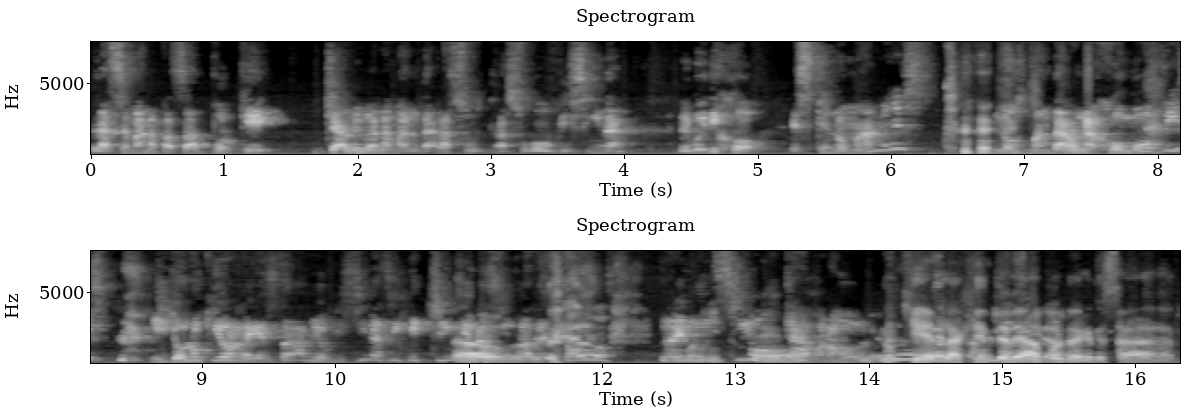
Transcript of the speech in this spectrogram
la semana pasada porque ya lo iban a mandar a su, a su oficina el güey dijo, es que no mames, nos mandaron a home office y yo no quiero regresar a mi oficina, así que chinguen a su madre todos. Renunció, cabrón. No quiere la gente de Apple regresar.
